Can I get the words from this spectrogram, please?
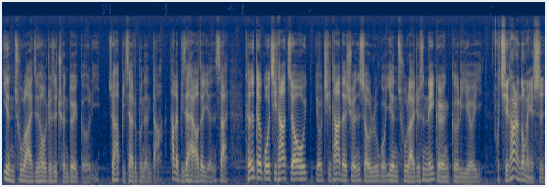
验出来之后，就是全队隔离。所以他比赛都不能打，他的比赛还要在延赛。可是德国其他州有其他的选手，如果验出来，就是那个人隔离而已，其他人都没事。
